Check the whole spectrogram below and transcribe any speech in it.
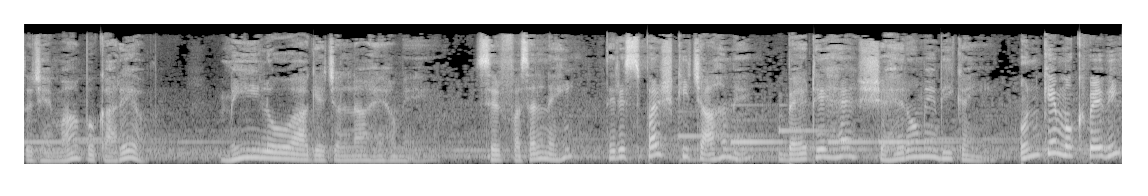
तुझे माँ पुकारे अब। मीलों आगे चलना है हमें। सिर्फ़ फ़सल नहीं, तेरे स्पर्श की चाह में बैठे हैं शहरों में भी कहीं। उनके मुख पे भी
